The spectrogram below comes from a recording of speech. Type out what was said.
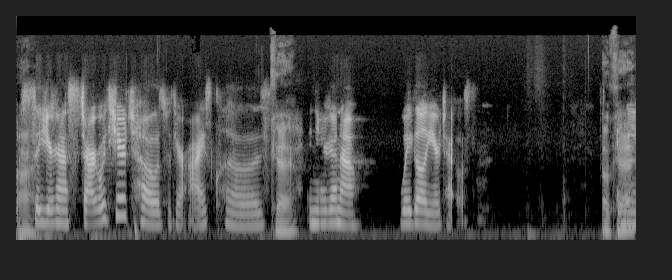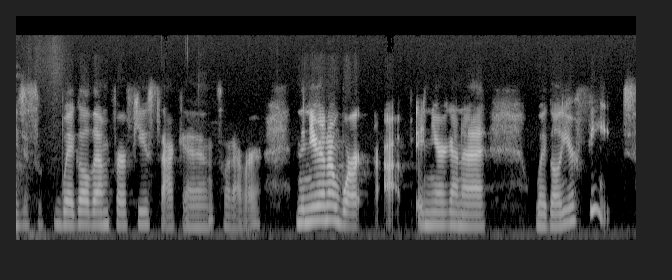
right. So you're going to start with your toes with your eyes closed Okay. and you're going to wiggle your toes. Okay. And you just wiggle them for a few seconds, whatever. And then you're gonna work up and you're gonna wiggle your feet.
